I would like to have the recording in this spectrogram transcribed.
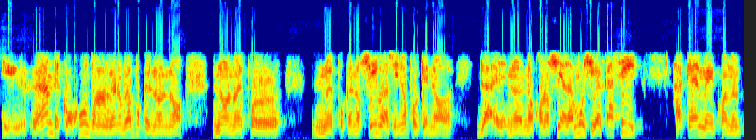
Y grandes conjuntos, no los voy a nombrar porque no, no, no, no es por no es porque no sirvan, sino porque no, eh, no, no conocían la música. Acá sí, Acá me, cuando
